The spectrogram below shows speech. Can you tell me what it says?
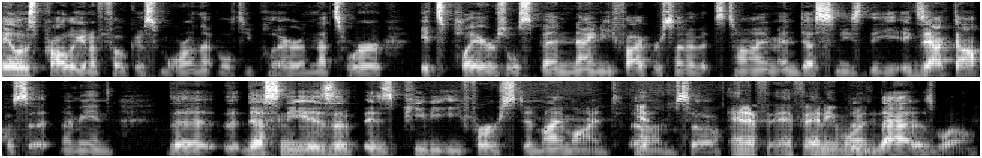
Halo's probably going to focus more on that multiplayer, and that's where its players will spend 95% of its time. And Destiny's the exact opposite. I mean, the, the Destiny is a is PVE first in my mind. Yeah. Um, so And if if anyone that as well.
